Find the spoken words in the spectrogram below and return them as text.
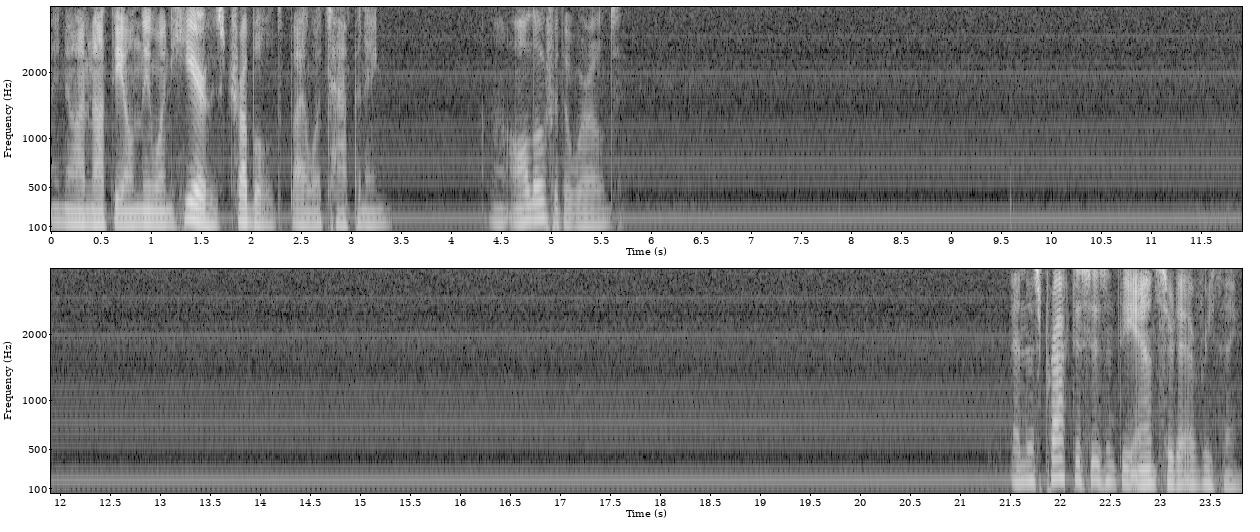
I know I'm not the only one here who's troubled by what's happening uh, all over the world. And this practice isn't the answer to everything.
